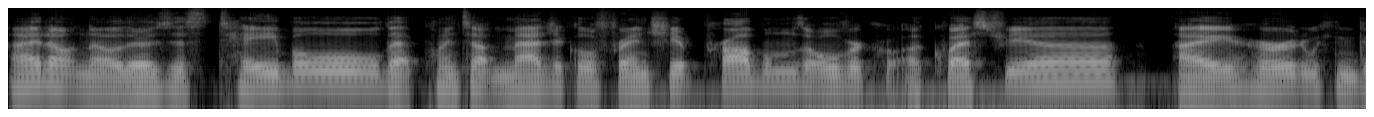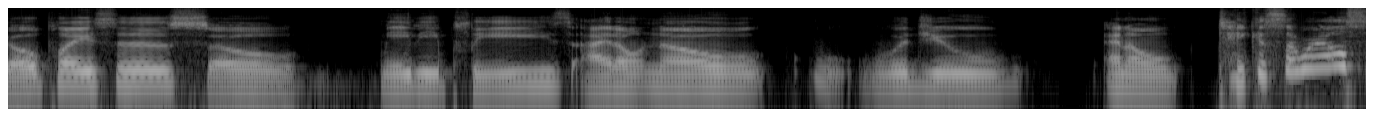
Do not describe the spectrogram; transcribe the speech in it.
I don't know, there's this table that points out magical friendship problems over Equestria. Uh, I heard we can go places, so maybe please, I don't know, would you, I know, take us somewhere else?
